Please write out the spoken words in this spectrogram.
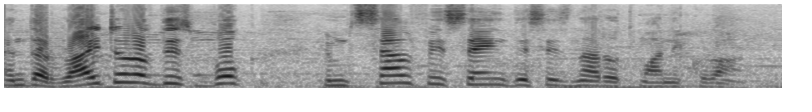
And the writer of this book himself is saying this is not Uthmani Quran.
